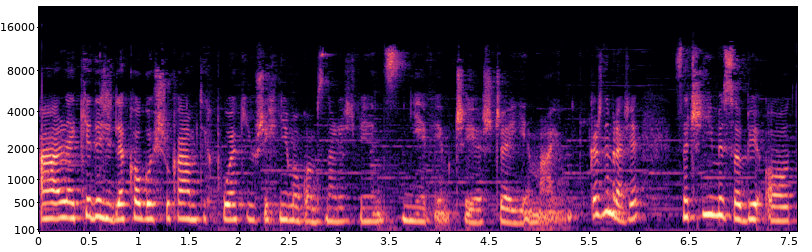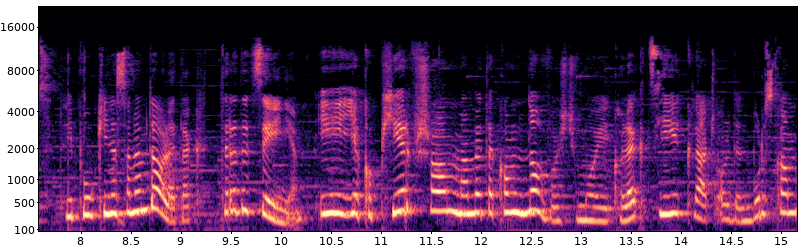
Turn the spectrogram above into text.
ale kiedyś dla kogoś szukałam tych półek i już ich nie mogłam znaleźć, więc nie wiem, czy jeszcze je mają. W każdym razie zacznijmy sobie od tej półki na samym dole, tak tradycyjnie. I jako pierwszą mamy taką nowość w mojej kolekcji, klacz oldenburską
